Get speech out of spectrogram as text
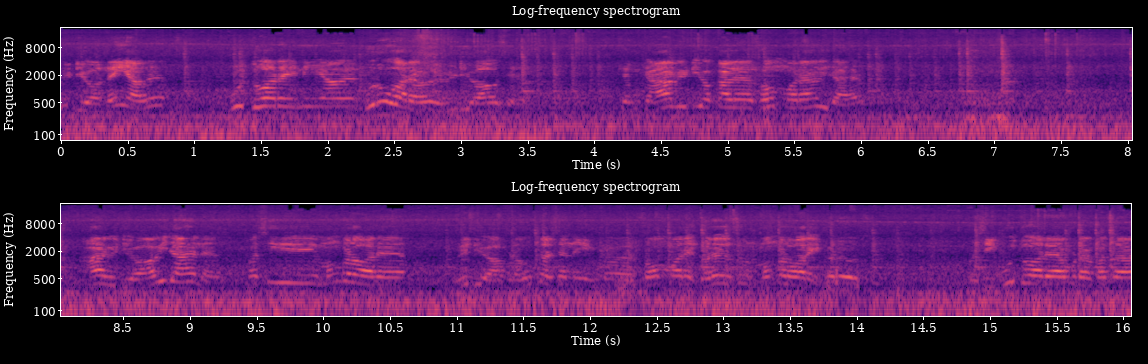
વીડિયો નહીં આવે. બુધવારે નહીં આવે ગુરુવારે હવે વીડિયો આવશે. કેમ કે આ વીડિયો કાલે સોમવારે આવી જાય આ વીડિયો આવી જાય ને, પછી મંગળવારે વીડિયો આપણે ઉતરશે નહીં સોમવારે ઘરે છું મંગળવારે ઘરે છું. પછી બુધવારે આપણે પાછા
